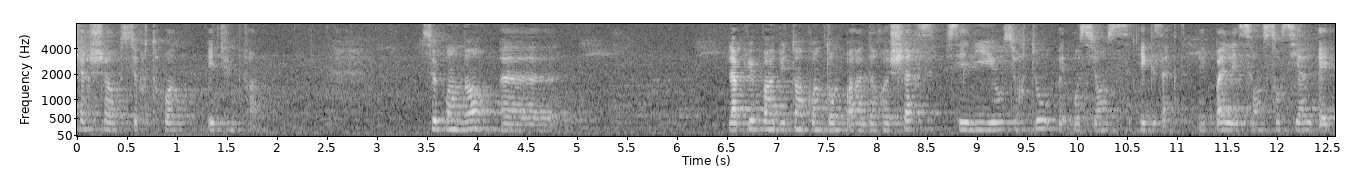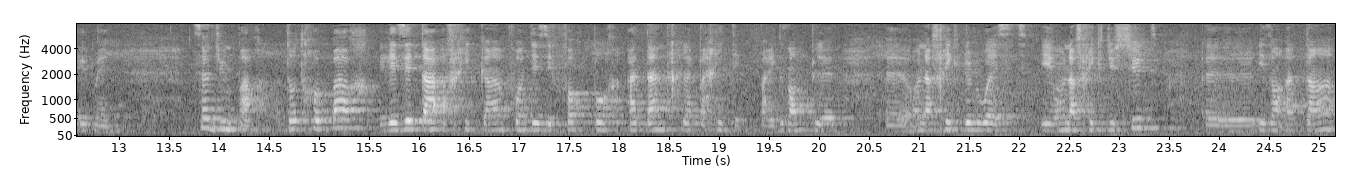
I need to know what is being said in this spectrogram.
chercheur sur trois est une femme. Cependant, euh, la plupart du temps, quand on parle de recherche, c'est lié surtout aux sciences exactes, et pas les sciences sociales et humaines. Ça d'une part. D'autre part, les États africains font des efforts pour atteindre la parité. Par exemple, euh, en Afrique de l'Ouest et en Afrique du Sud, euh, ils ont atteint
